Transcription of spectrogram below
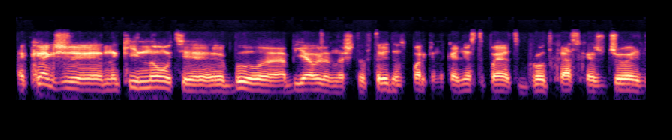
А как же на кейноуте было объявлено, что в трейдинг парке наконец-то появится Broadcast Hash Join?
